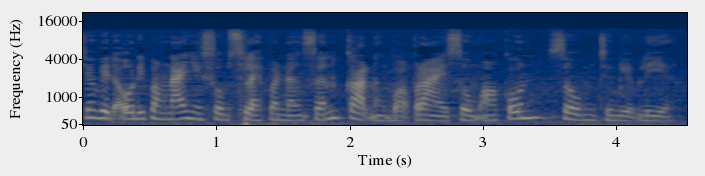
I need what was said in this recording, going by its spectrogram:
ចឹងវីដេអូនេះផងដែរយើងសូម slash ប៉ុណ្ណឹងសិនកត់នឹងបកប្រែសូមអរគុណសូមជម្រាបលា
